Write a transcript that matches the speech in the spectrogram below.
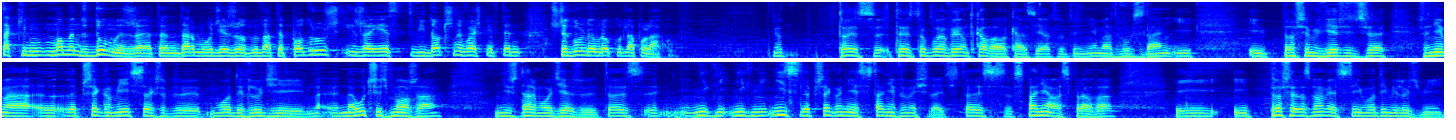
taki moment dumy, że ten Dar Młodzieży odbywa tę podróż i że jest widoczny właśnie w tym szczególnym roku dla Polaków. No, to, jest, to, jest, to była wyjątkowa okazja, tutaj nie ma dwóch zdań i, i proszę mi wierzyć, że, że nie ma lepszego miejsca, żeby młodych ludzi na, nauczyć morza niż dar młodzieży. To jest, nikt, nikt, nic lepszego nie jest w stanie wymyśleć. To jest wspaniała sprawa i, i proszę rozmawiać z tymi młodymi ludźmi,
